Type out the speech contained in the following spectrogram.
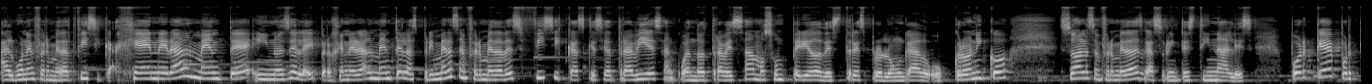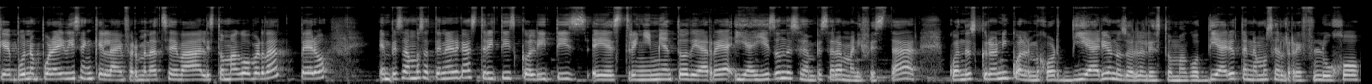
alguna enfermedad física. Generalmente, y no es de ley, pero generalmente las primeras enfermedades físicas que se atraviesan cuando atravesamos un periodo de estrés prolongado o crónico son las enfermedades gastrointestinales. ¿Por qué? Porque, bueno, por ahí dicen que la enfermedad se va al estómago, ¿verdad? Pero empezamos a tener gastritis, colitis, eh, estreñimiento, diarrea y ahí es donde se va a empezar a manifestar. Cuando es crónico, a lo mejor diario nos duele el estómago, diario tenemos el reflujo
